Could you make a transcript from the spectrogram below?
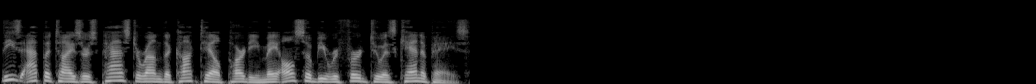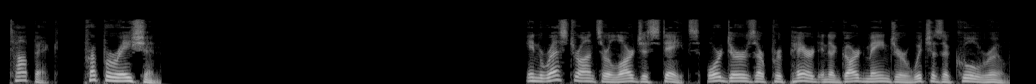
These appetizers passed around the cocktail party may also be referred to as canapés. Preparation. In restaurants or large estates, hors d'oeuvres are prepared in a garde manger which is a cool room.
